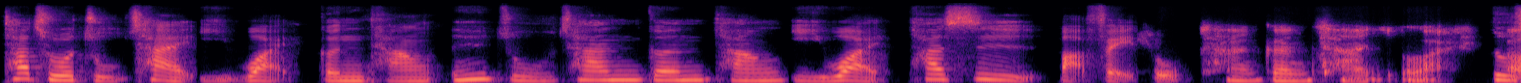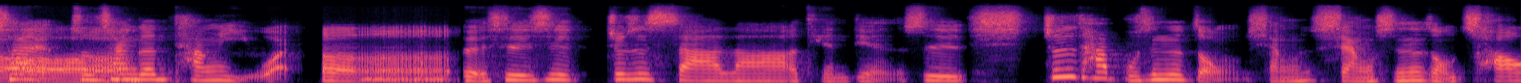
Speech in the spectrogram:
它除了主菜以外跟汤，诶，主餐跟汤以外，它是 buffet 主餐跟餐以外，主餐、主餐哦跟汤以外，嗯，对，是是就是沙拉甜点是，就是它不是那种想想吃那种超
